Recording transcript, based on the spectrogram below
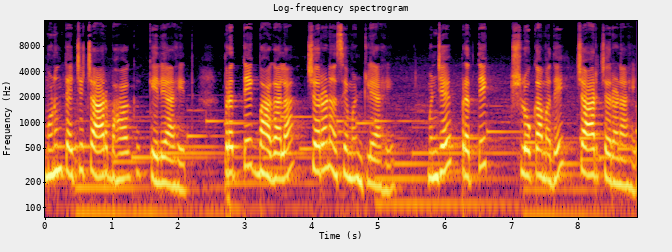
म्हणून त्याचे चार भाग केले आहेत. प्रत्येक भागाला चरण असे म्हटले आहे. म्हणजे प्रत्येक श्लोकामध्ये चार चरण आहेत.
